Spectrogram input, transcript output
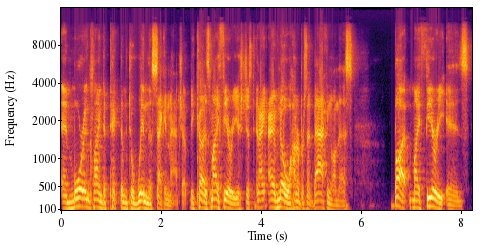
am more inclined to pick them to win the second matchup because my theory is just, and I, I have no 100% backing on this, but my theory is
